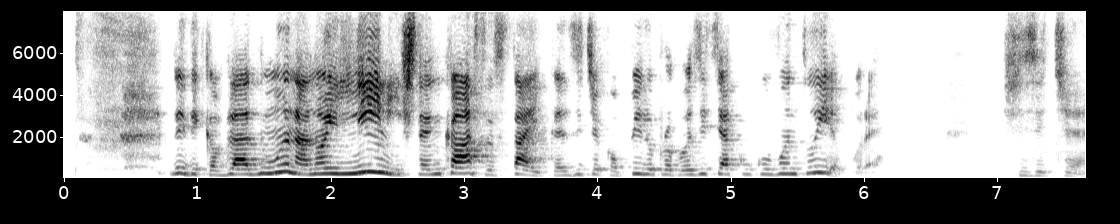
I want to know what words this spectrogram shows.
ridică Vlad mâna, noi liniște în casă, stai, că zice copilul propoziția cu cuvântul iepure. Și zice,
